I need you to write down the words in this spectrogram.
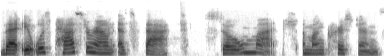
that it was passed around as fact so much among Christians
